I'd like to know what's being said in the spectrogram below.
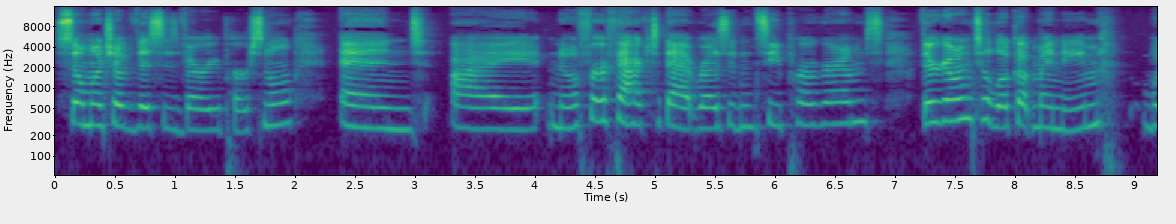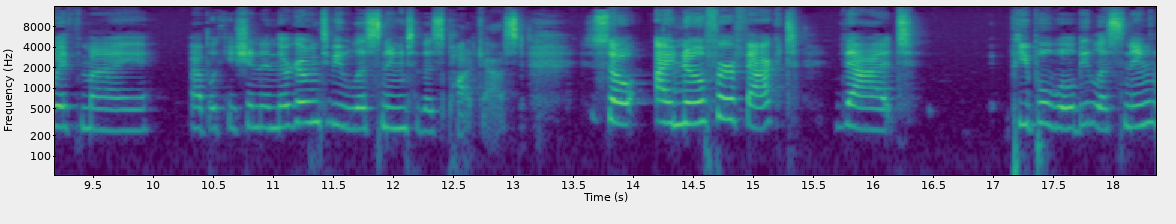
so much of this is very personal and I know for a fact that residency programs, they're going to look up my name with my application and they're going to be listening to this podcast. So I know for a fact that people will be listening,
